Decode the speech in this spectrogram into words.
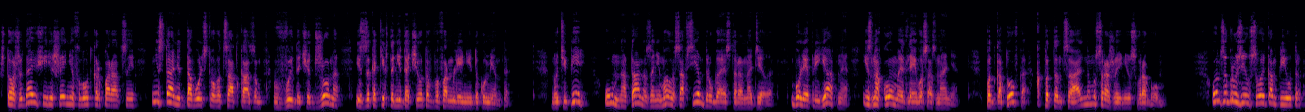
что ожидающий решения флот корпорации не станет довольствоваться отказом в выдаче Джона из-за каких-то недочетов в оформлении документа. Но теперь ум Натана занимала совсем другая сторона дела, более приятная и знакомая для его сознания – подготовка к потенциальному сражению с врагом он загрузил в свой компьютер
